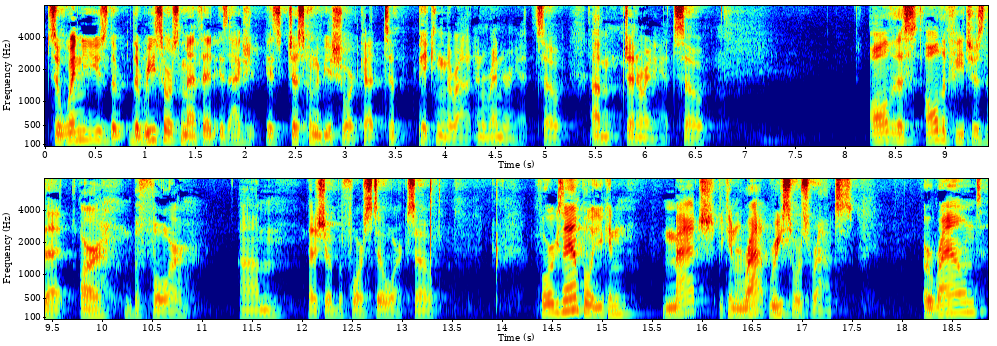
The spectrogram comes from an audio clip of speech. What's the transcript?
so when you use the, the resource method is actually it's just going to be a shortcut to picking the route and rendering it, so um, generating it. So all this, all the features that are before, um, that I showed before, still work. So, for example, you can match, you can wrap resource routes around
